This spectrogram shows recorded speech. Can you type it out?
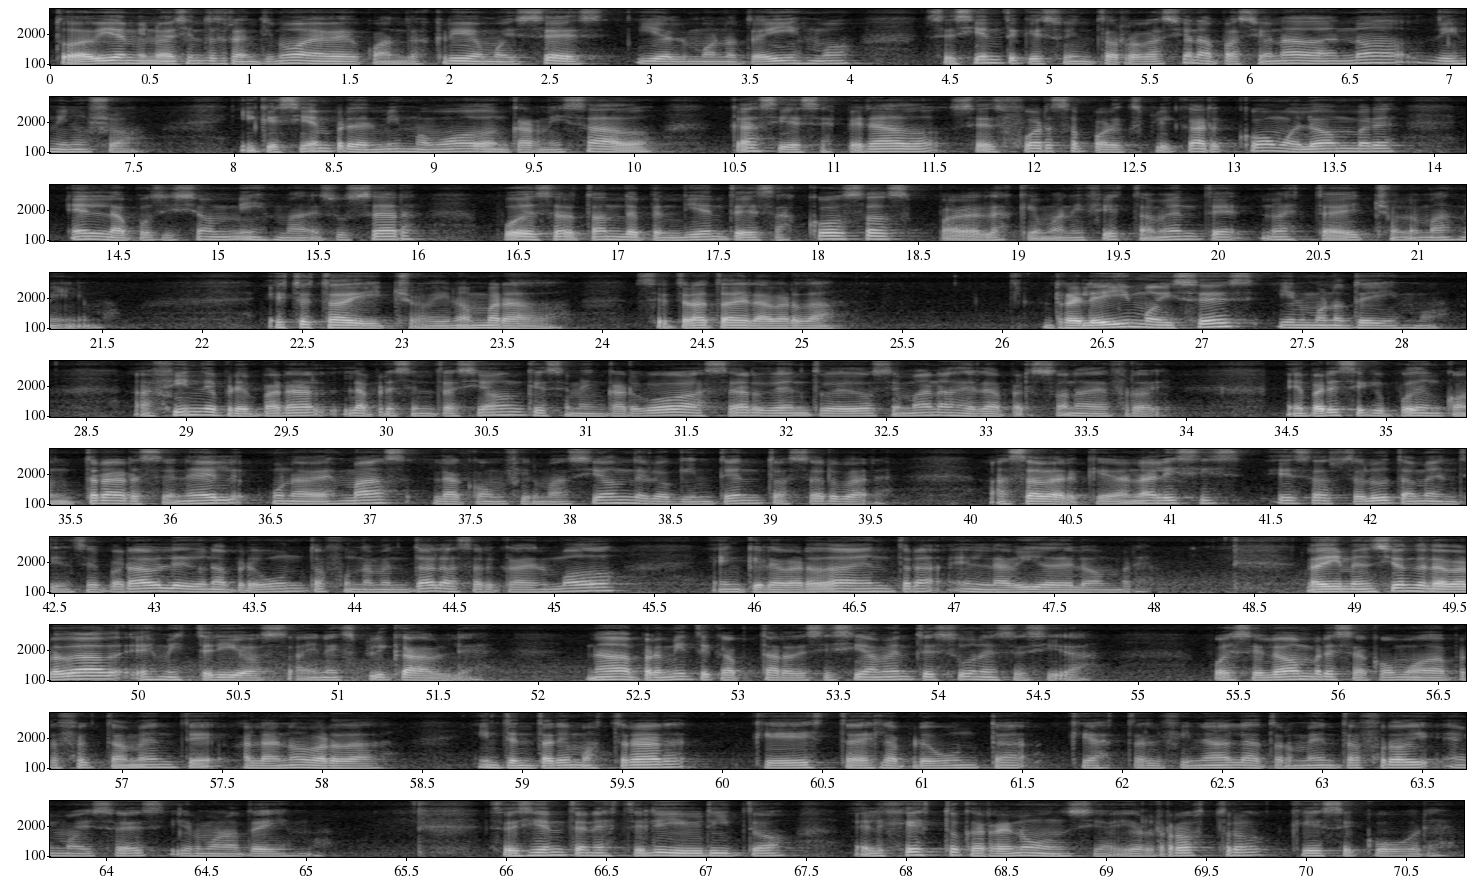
Todavía en 1939, cuando escribe Moisés y el monoteísmo, se siente que su interrogación apasionada no disminuyó, y que siempre del mismo modo encarnizado, casi desesperado, se esfuerza por explicar cómo el hombre, en la posición misma de su ser, puede ser tan dependiente de esas cosas para las que manifiestamente no está hecho lo más mínimo. Esto está dicho y nombrado. Se trata de la verdad. Releí Moisés y el monoteísmo, a fin de preparar la presentación que se me encargó hacer dentro de dos semanas de la persona de Freud. Me parece que puede encontrarse en él, una vez más, la confirmación de lo que intento hacer ver, a saber que el análisis es absolutamente inseparable de una pregunta fundamental acerca del modo en que la verdad entra en la vida del hombre. La dimensión de la verdad es misteriosa, inexplicable. Nada permite captar decisivamente su necesidad, pues el hombre se acomoda perfectamente a la no verdad. Intentaré mostrar que esta es la pregunta que hasta el final atormenta a Freud en Moisés y el monoteísmo. Se siente en este librito el gesto que renuncia y el rostro que se cubre.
